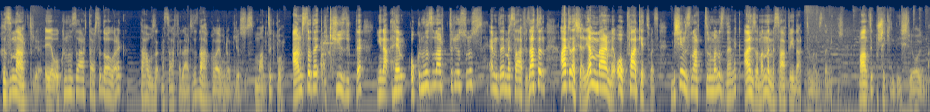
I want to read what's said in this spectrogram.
hızını arttırıyor. E, okun hızı artarsa doğal olarak daha uzak mesafelerde de daha kolay vurabiliyorsunuz. Mantık bu. Arms'ta da 200'lükle yine hem okun hızını arttırıyorsunuz hem de mesafe. Zaten arkadaşlar ya mermi, ok fark etmez. Bir şeyin hızını arttırmanız demek aynı zamanda mesafeyi de arttırmanız demektir. Mantık bu şekilde işliyor oyunda.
